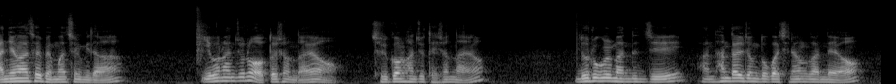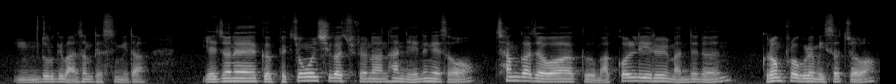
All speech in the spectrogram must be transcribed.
안녕하세요 백만철입니다. 이번 한 주는 어떠셨나요? 즐거운 한 주 되셨나요? 누룩을 만든 지 한 한 달 정도가 지난 것 같네요. 음, 누룩이 완성됐습니다. 예전에 그 백종원 씨가 출연한 한 예능에서 참가자와 그 막걸리를 만드는 그런 프로그램이 있었죠.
